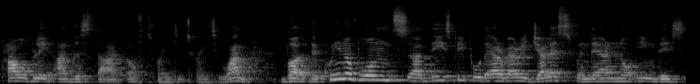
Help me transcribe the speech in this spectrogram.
probably at the start of 2021 but the queen of wands uh, these people they are very jealous when they are not in this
